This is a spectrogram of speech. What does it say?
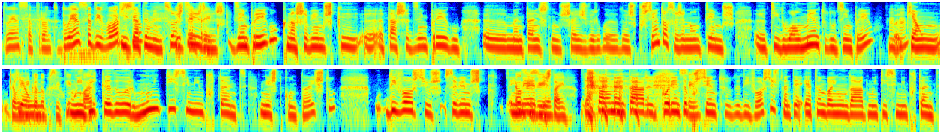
Doença, pronto. Doença, divórcio. Exatamente, são os três Ds. Desemprego, que nós sabemos que uh, a taxa de desemprego uh, mantém-se nos 6,2%, ou seja, não temos uh, tido o aumento do desemprego, uhum. que é um, que é um, indicador, um, positivo, um claro. indicador muitíssimo importante neste contexto. Divórcios, sabemos que em Eles média existem. está a aumentar 40% de divórcios, portanto é, é, também um dado muitíssimo importante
